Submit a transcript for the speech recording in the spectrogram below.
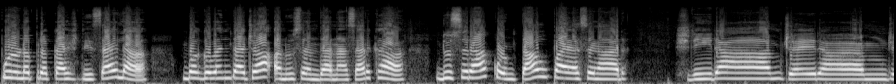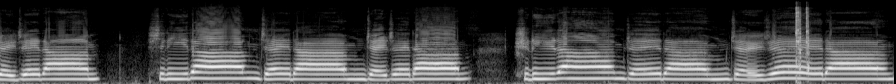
पूर्ण प्रकाश दिसायला भगवंताच्या अनुसंधानासारखा दुसरा कोणता उपाय असणार? श्रीराम जय राम जय जय राम. श्रीराम जय राम जय जय राम. श्रीराम जय राम जय जय राम.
